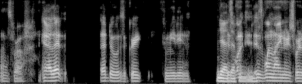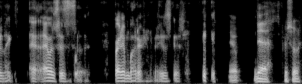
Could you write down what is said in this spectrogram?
that's rough. Yeah, that that dude was a great comedian. Yeah, his one, definitely. his one-liners were like uh, that was his uh, bread and butter. It was good. Yep. Yeah, for sure.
